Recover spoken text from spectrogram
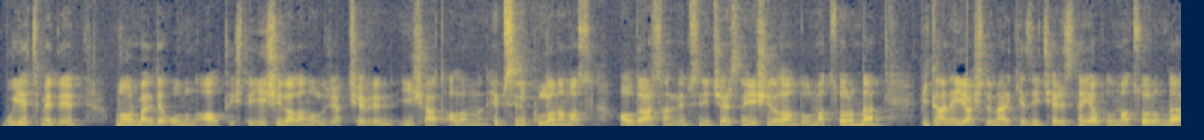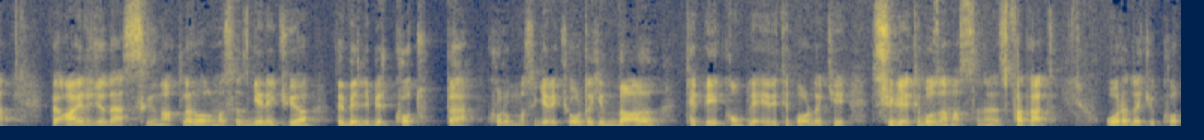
Bu yetmedi. Normalde onun altı işte yeşil alan olacak. Çevrenin inşaat alanının hepsini kullanamaz aldığı hepsini. içerisinde yeşil alan da olmak zorunda. Bir tane yaşlı merkezi içerisine yapılmak zorunda ve ayrıca da sığınaklar olması gerekiyor ve belli bir kod da korunması gerekiyor. Oradaki dağı, tepeyi komple eritip oradaki silüeti bozamazsınız. Fakat oradaki kod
